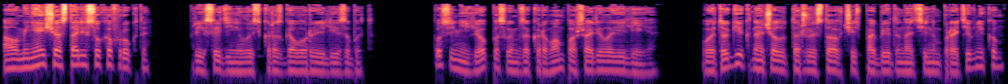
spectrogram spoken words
«А у меня еще остались сухофрукты», — присоединилась к разговору Элизабет. После нее по своим закромам пошарила Илия. В итоге, к началу торжества в честь победы над сильным противником,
